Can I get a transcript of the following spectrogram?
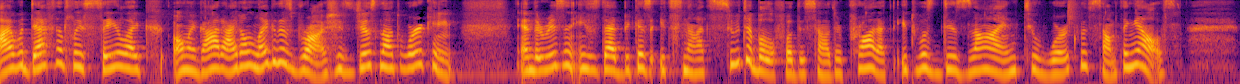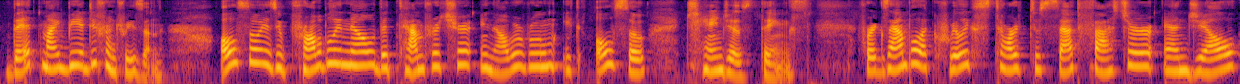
I would definitely say like, "Oh my god, I don't like this brush. It's just not working." And the reason is that because it's not suitable for this other product. It was designed to work with something else. That might be a different reason. Also, as you probably know, the temperature in our room it also changes things. For example, acrylics start to set faster and gel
